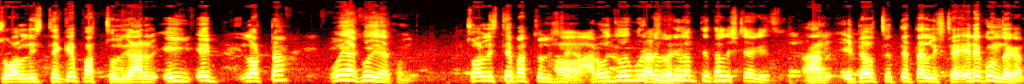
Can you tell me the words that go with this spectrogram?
চুয়াল্লিশ থেকে পাঁচচল্লিশ আর এই এই লটটা? ওই একই একই চুয়াল্লিশ থেকে পাঁচচল্লিশ হ্যাঁ টাকা। আর ওই যে ওই রাজবাড়ি। বিক্রি করলাম তেতাল্লিশ টাকা কেজি। আর এটা হচ্ছে তেতাল্লিশ টাকা। এটা কোন জায়গার?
